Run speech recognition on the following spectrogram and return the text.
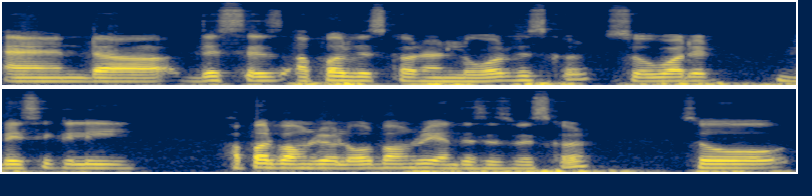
And uh, this is upper whisker and lower whisker. So what it basically upper boundary or lower boundary and this is whisker. So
